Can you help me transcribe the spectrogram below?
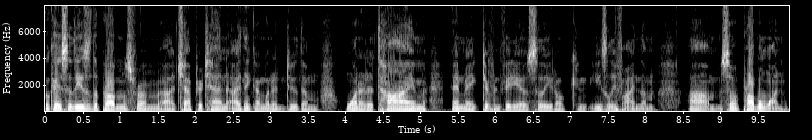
Okay, so these are the problems from uh, chapter 10. I think I'm going to do them one at a time and make different videos so you know, can easily find them. Um, so problem one.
